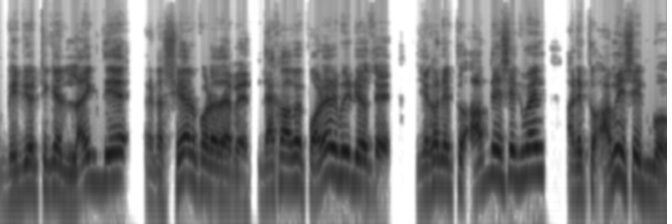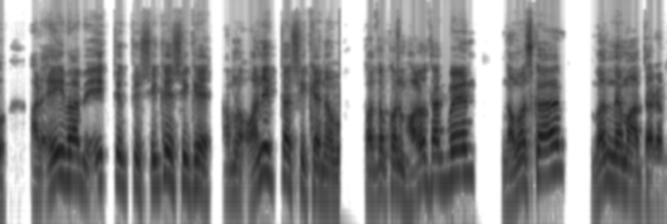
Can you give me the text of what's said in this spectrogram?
ভিডিওটিকে লাইক দিয়ে এটা শেয়ার করে দেবেন। দেখা হবে পরের ভিডিওতে, যেখানে একটু আপনি শিখবেন আর একটু আমি শিখব। আর এইভাবে একটু একটু শিখে শিখে আমরা অনেকটা শিখে নেব। ততক্ষণ ভালো থাকবেন। নমস্কার, বন্দে মাতারম।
